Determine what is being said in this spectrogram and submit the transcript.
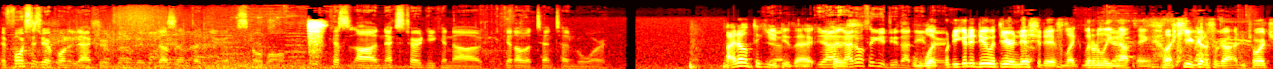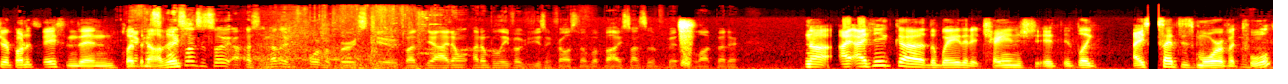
It forces your opponent to actually remove it. If it doesn't, then you're gonna snowball. Because uh, next turn he can uh, get out a 10-10 more. I don't think you do that. Yeah, I don't think you do that either. Like, what are you gonna do with your initiative? Like, literally Yeah. nothing. Like, you're gonna forgotten torch your opponent's face and then play yeah, the novice. Ice Lance is so- uh, another form of burst too, but yeah, I don't I don't believe of using Frost Nova, but is a bit a lot better. No, I, I think uh, the way that it changed, it, it like ice Lance is more of a tool.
